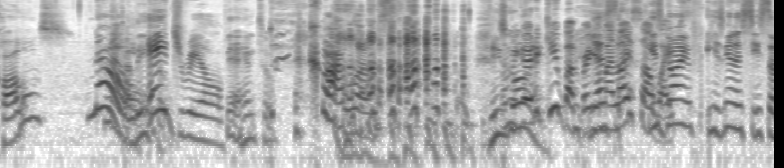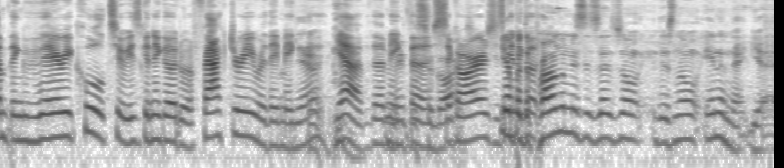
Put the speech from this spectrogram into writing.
Carlos. No, Carlito. Adriel. Yeah, him too. Carlos. He's when we going. go to Cuba, I'm bringing my Lysol he's wipes. going. He's going to see something very cool too. He's going to go to a factory where they make Yeah. the yeah, they make, the, cigars. He's yeah, gonna but the problem is, is there's no there's no internet yet.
